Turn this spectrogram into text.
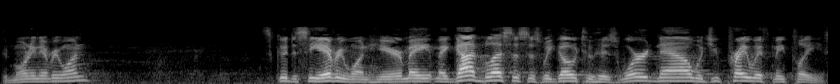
Good morning, everyone. It's good to see everyone here. May, may God bless us as we go to His Word now. Would you pray with me, please?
